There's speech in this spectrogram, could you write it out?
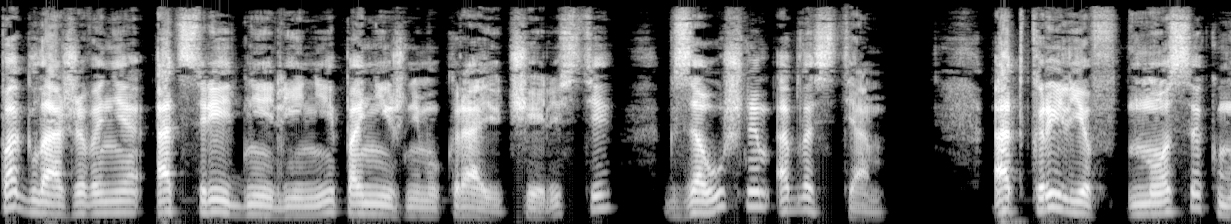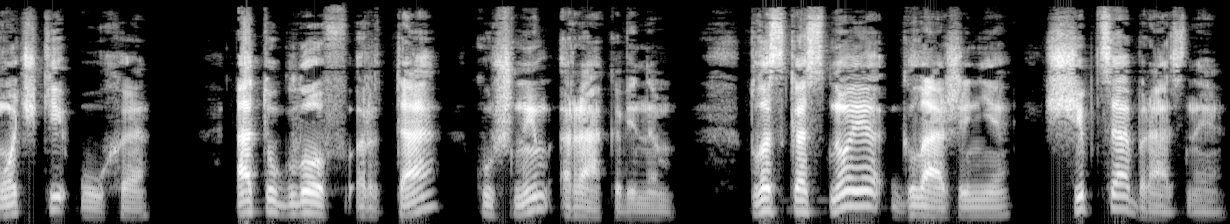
поглаживание от средней линии по нижнему краю челюсти к заушным областям, от крыльев носа к мочке уха, от углов рта к ушным раковинам, плоскостное глажение, щипцеобразное,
